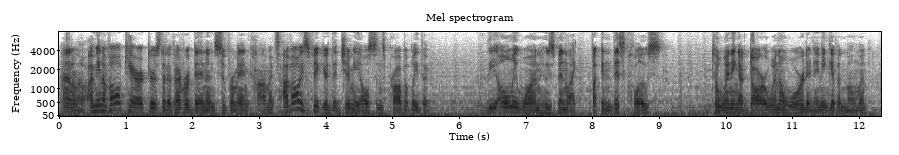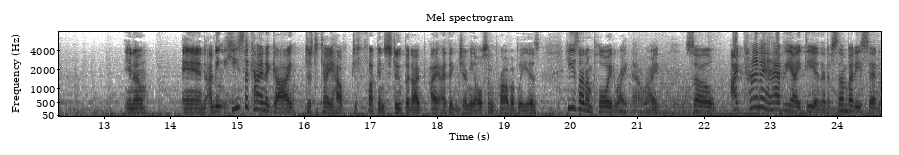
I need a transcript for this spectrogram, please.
I don't know. I mean, of all characters that have ever been in Superman comics, I've always figured that Jimmy Olsen's probably the the only one who's been like fucking this close to winning a Darwin Award at any given moment. You know? And I mean, he's the kind of guy, just to tell you how just fucking stupid I, I, I think Jimmy Olsen probably is. He's unemployed right now, right? So I kind of have the idea that if somebody said,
